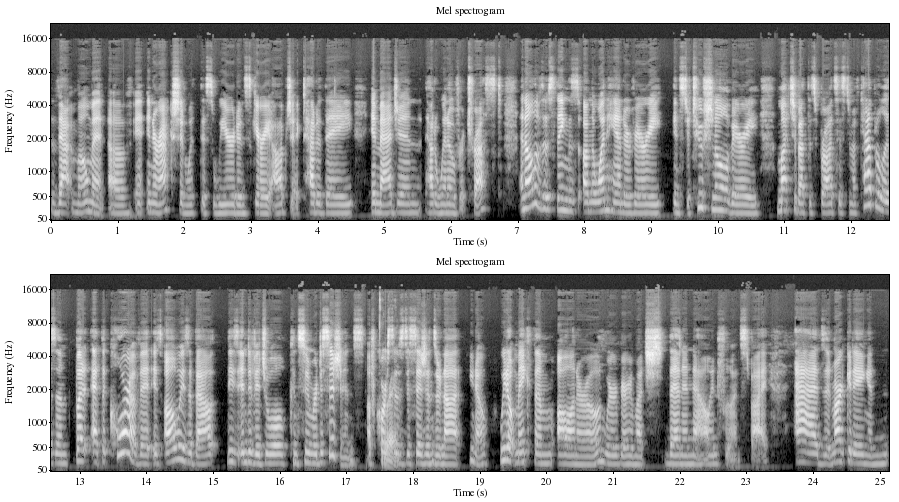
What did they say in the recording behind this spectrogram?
that moment of interaction with this weird and scary object? How did they imagine how to win over trust? And all of those things, on the one hand, are very institutional, very much about this broad system of capitalism. But at the core of it is always about these individual consumer decisions. Of course, right. those decisions are not, you know, we don't make them all on our own. We're very much then and now influenced by ads and marketing and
